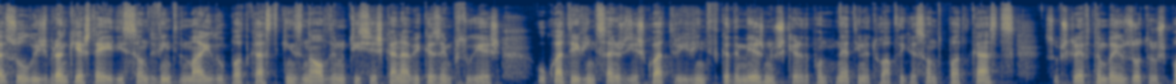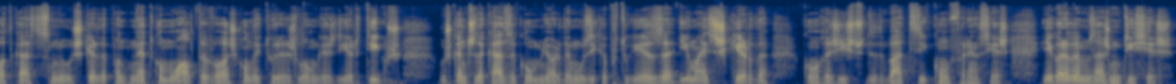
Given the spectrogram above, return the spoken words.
eu sou o Luís Branco e esta é a edição de 20 de maio do podcast quinzenal de notícias canábicas em português. O 4 e 20 sai nos dias 4 e 20 de cada mês no esquerda.net e na tua aplicação de podcasts. Subscreve também os outros podcasts no esquerda.net, como o Alta Voz, com leituras longas de artigos, os Cantos da Casa, com o melhor da música portuguesa, e o Mais Esquerda, com registros de debates e conferências. E agora vamos às notícias.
